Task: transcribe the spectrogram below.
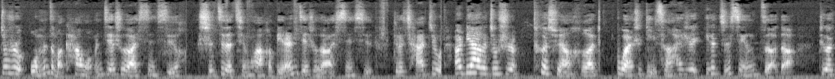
就是我们怎么看我们接受到信息实际的情况和别人接受到信息这个差距。然后第二个就是特权和不管是底层还是一个执行者的这个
